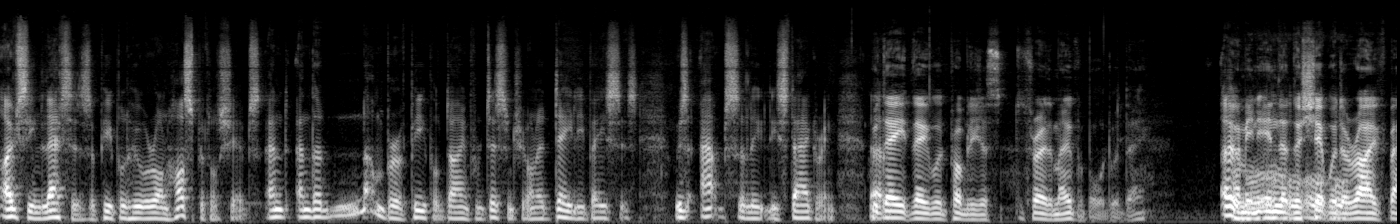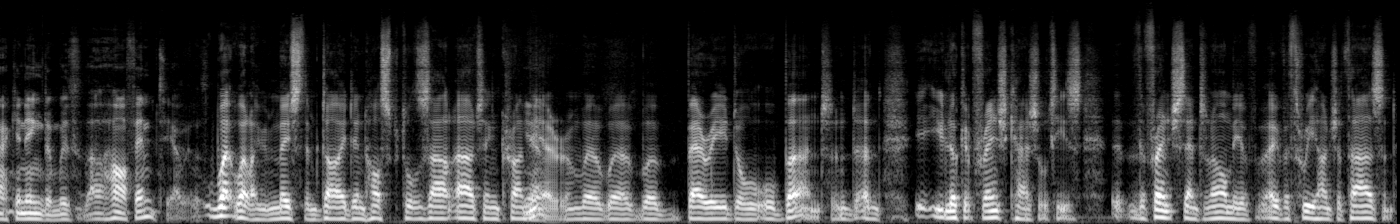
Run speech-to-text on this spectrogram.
I've seen letters of people who were on hospital ships, and, and the number of people dying from dysentery on a daily basis was absolutely staggering. Would Uh, they, they would probably just throw them overboard, would they? Oh, I mean, in that or- the ship would or- arrive back in England with uh, half empty. I would Well, well, I mean, most of them died in hospitals out, out in Crimea and were, were, were buried or, or burnt. And, and you look at French casualties, the French sent an army of over 300,000.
